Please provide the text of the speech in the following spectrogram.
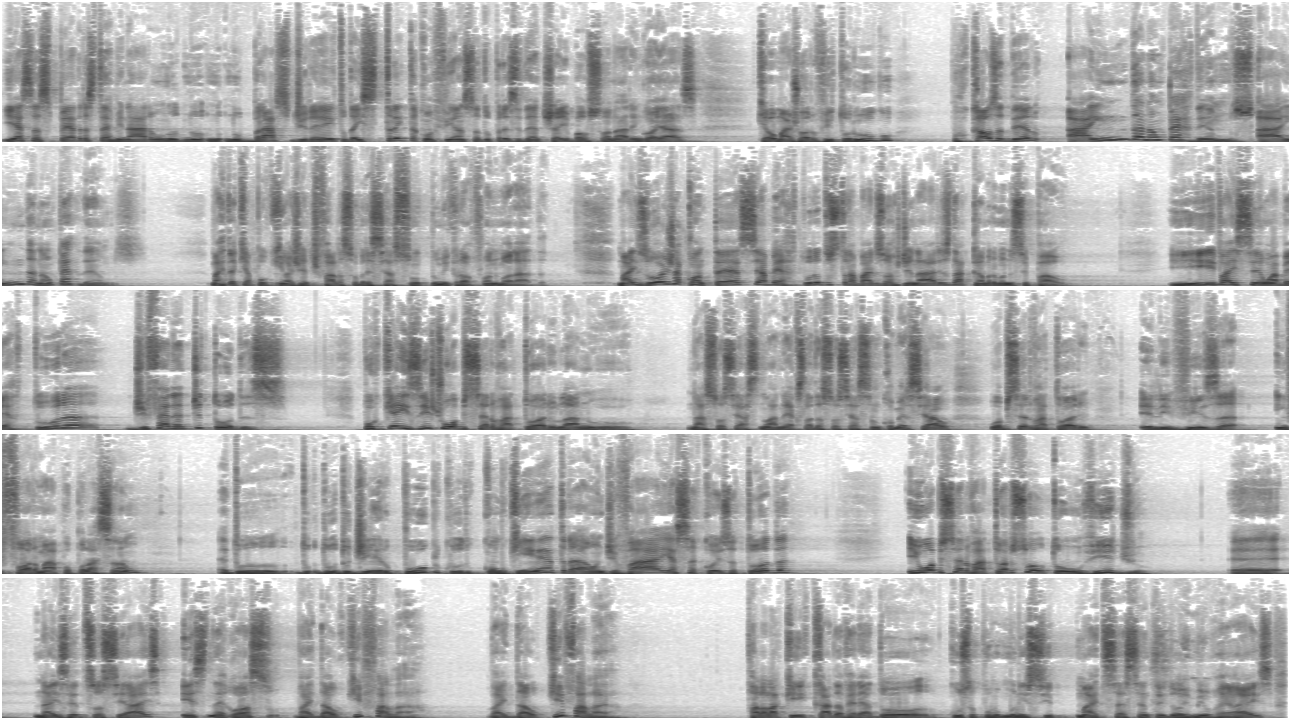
e essas pedras terminaram no, no, no braço direito da estreita confiança do presidente Jair Bolsonaro em Goiás, que é o Major Vitor Hugo. Por causa dele, ainda não perdemos. Ainda não perdemos. Mas daqui a pouquinho a gente fala sobre esse assunto no microfone morada. Mas hoje acontece a abertura dos trabalhos ordinários da Câmara Municipal. E vai ser uma abertura diferente de todas. Porque existe o observatório lá no, na associação, no anexo lá da Associação Comercial, o observatório ele visa informar a população do, do, do, do dinheiro público, como que entra, onde vai, essa coisa toda. E o observatório soltou um vídeo é, nas redes sociais. Esse negócio vai dar o que falar. Vai dar o que falar. Fala lá que cada vereador custa para o município mais de 62 mil reais.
